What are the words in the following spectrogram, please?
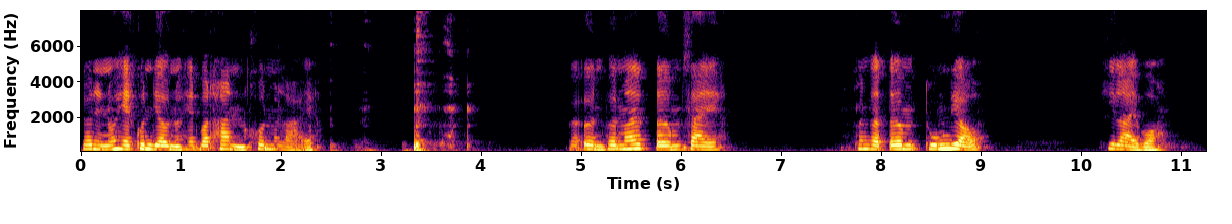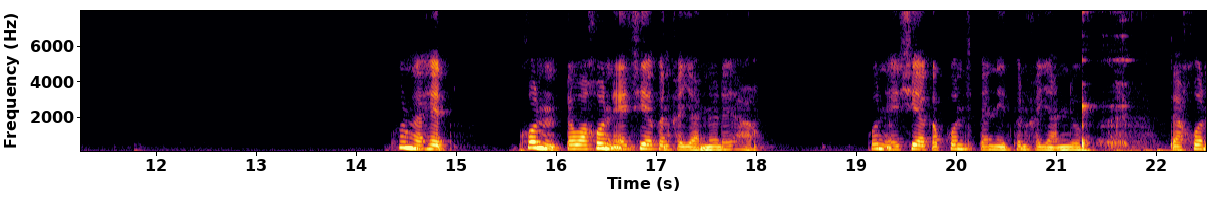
ตอนนี้หนูเฮ็ดคนเดียวหนูเฮ็ดบ่ทันคนมันหลาย ก็เอิ้นเพิ่นมาเติมใส่ เพิ่นก็เติมถุงเดียวขี้ลายบ่คุณก็เฮ็ดคนแต่ว่าคนเอเชียเพิ่นขยันอยู่ได้ค่ะ คนเอเชียกับคนสเปนิชเพิ่นขยันอยู่ แต่คน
